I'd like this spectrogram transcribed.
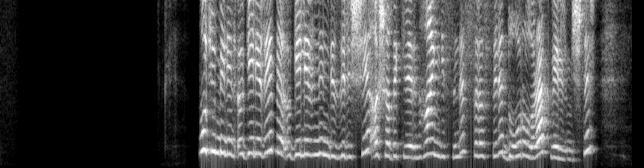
Bu cümlenin ögeleri ve ögelerinin dizilişi aşağıdakilerin hangisinde sırasıyla doğru olarak verilmiştir?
